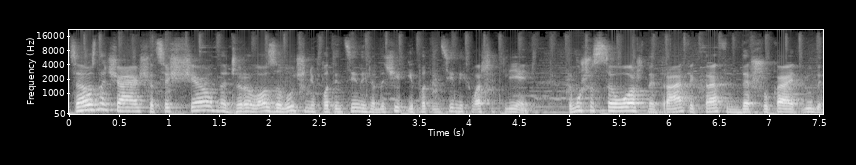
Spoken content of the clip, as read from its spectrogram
Це означає, що це ще одне джерело залучення потенційних глядачів і потенційних ваших клієнтів. Тому що SEO-шний трафік, трафік, де шукають люди,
